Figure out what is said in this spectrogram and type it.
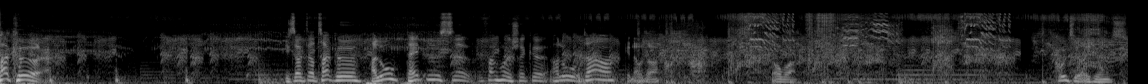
Attacke! Ich sag Attacke. Hallo? Da hinten ist eine Fangheuschrecke. Hallo? Da. Genau da. Sauber. Holt sie euch, Jungs.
